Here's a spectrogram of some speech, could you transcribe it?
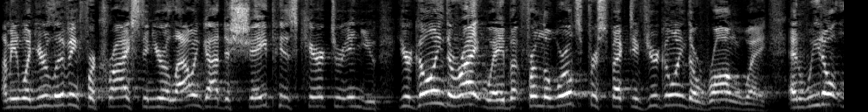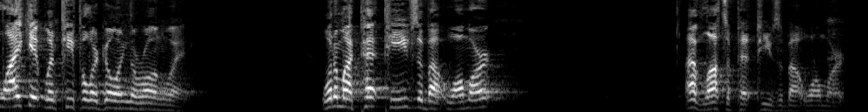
I mean, when you're living for Christ and you're allowing God to shape his character in you, you're going the right way, but from the world's perspective, you're going the wrong way. And we don't like it when people are going the wrong way. One of my pet peeves about Walmart, I have lots of pet peeves about Walmart.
